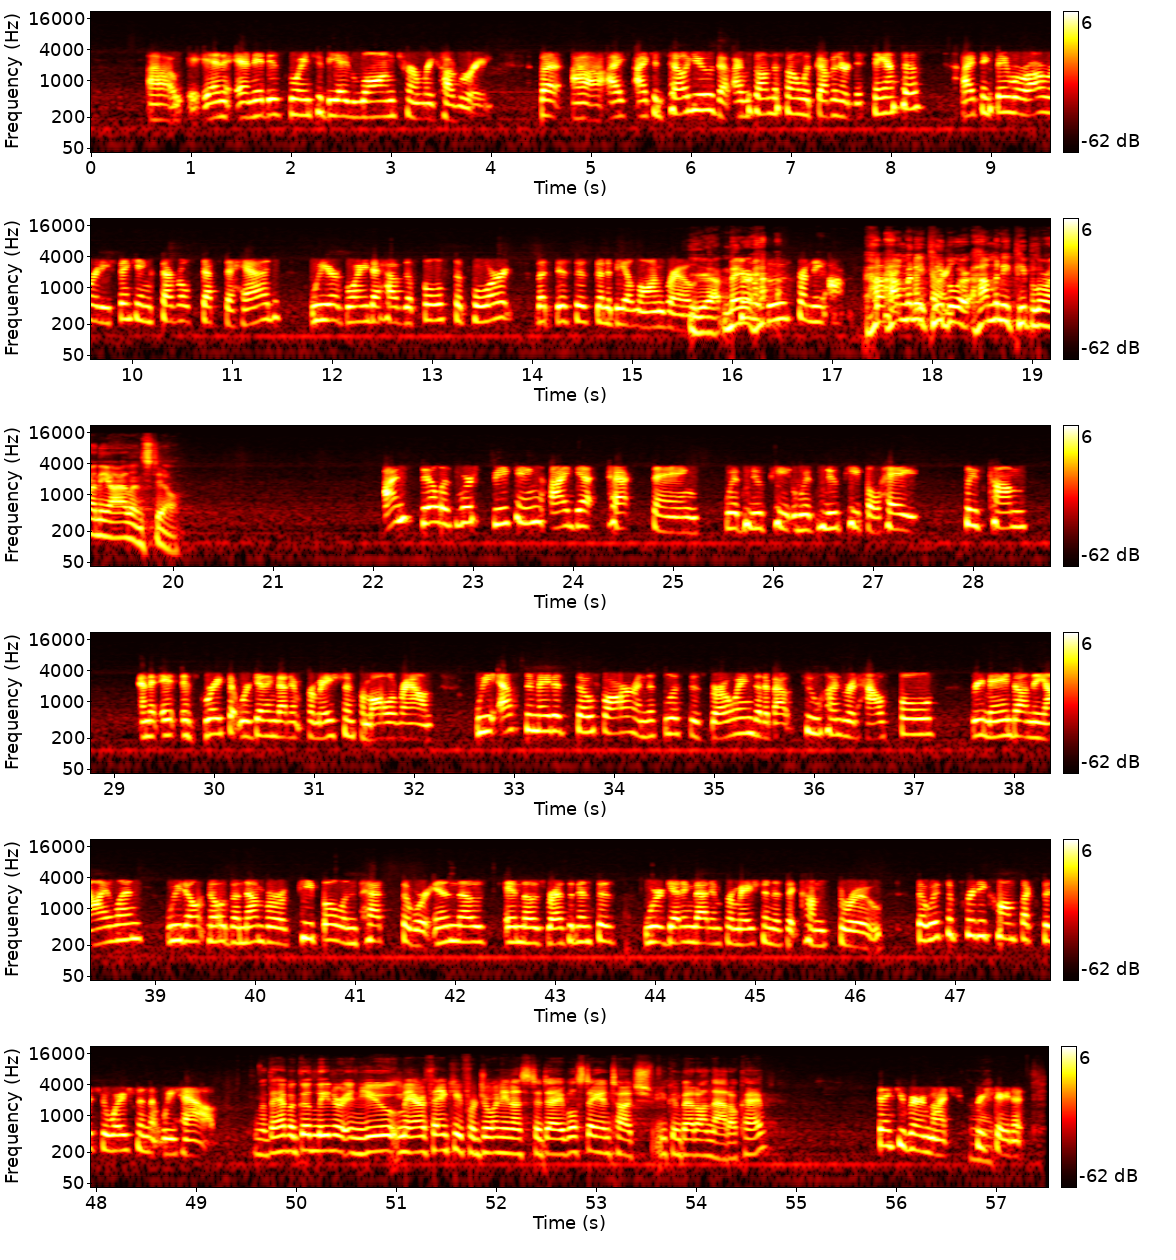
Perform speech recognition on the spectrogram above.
uh, and, and it is going to be a long-term recovery. But uh, I, I can tell you that I was on the phone with Governor DeSantis. I think they were already thinking several steps ahead. We are going to have the full support, but this is going to be a long road. Yeah, Mayor. How, from the, how, how many people are how many people are on the island still? I'm still, as we're speaking, I get texts saying with new pe- with new people, "Hey, please come and it, it's great that we're getting that information from all around. We estimated so far, and this list is growing, that about 200 households remained on the island. We don't know the number of people and pets that were in those in those residences. We're getting that information as it comes through. So it's a pretty complex situation that we have. Well, they have a good leader in you, Mayor. Thank you for joining us today. We'll stay in touch. You can bet on that, okay? Thank you very much. Appreciate right. it.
